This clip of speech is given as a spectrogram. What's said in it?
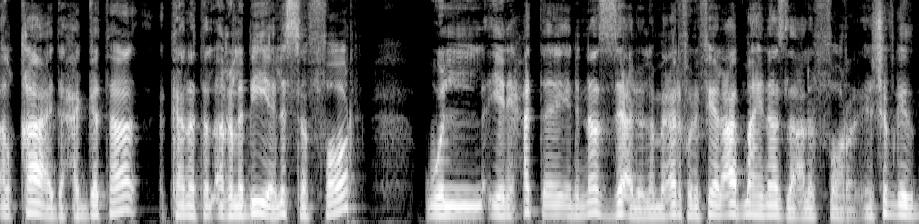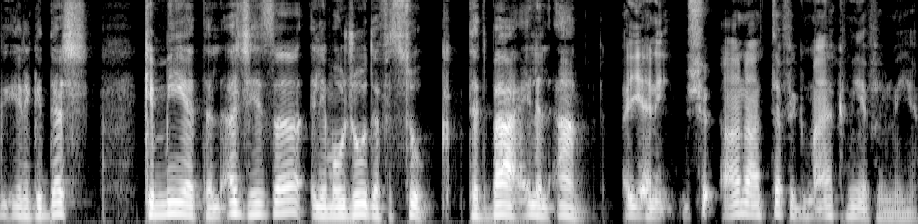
القاعدة حقتها كانت الأغلبية لسه في 4 وال يعني حتى يعني الناس زعلوا لما عرفوا إن في ألعاب ما هي نازلة على ال four. يعني شوف يعني قديش كمية الأجهزة اللي موجودة في السوق تتباع إلى الآن. يعني شو أنا أتفق معك 100%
